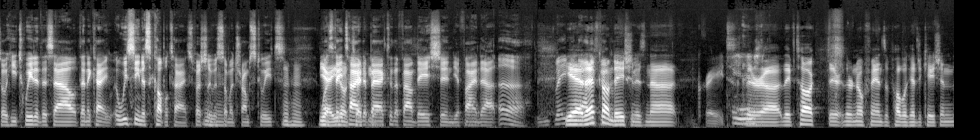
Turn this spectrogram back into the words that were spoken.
So he tweeted this out. Then it kind of we've seen this a couple times, especially with some of Trump's tweets. Mm-hmm. Yeah, Once they tied check- it yeah. back to the foundation, you find out, uh, maybe Yeah, that foundation retweet. is not great. Yeah. They're uh, they've talked. They're they're no fans of public education.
